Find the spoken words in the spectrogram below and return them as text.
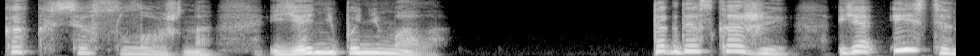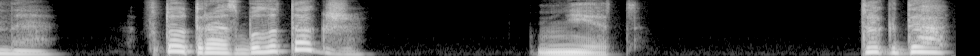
Как все сложно, я не понимала. Тогда скажи, я истинная? В тот раз было так же? Нет. Тогда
